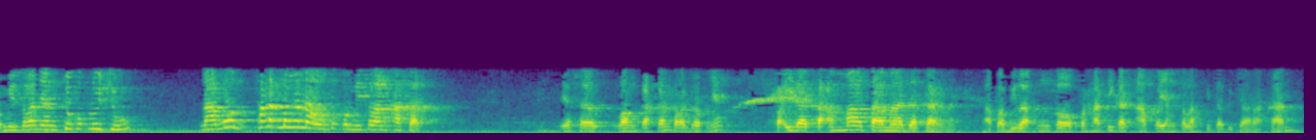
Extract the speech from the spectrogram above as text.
Permisalan yang cukup lucu, namun sangat mengena untuk permisalan hasad. Ya, saya langkahkan paragrafnya. Faidah ta'amal tamadakarna. Apabila engkau perhatikan apa yang telah kita bicarakan,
